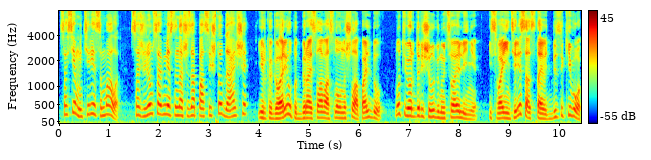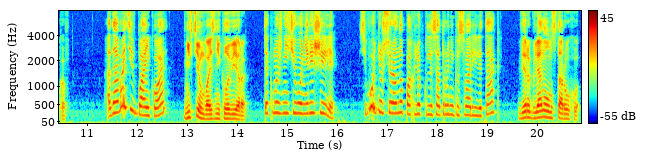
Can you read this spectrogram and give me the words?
совсем интереса мало. Сожрем совместно наши запасы, и что дальше?» Ирка говорил, подбирая слова, словно шла по льду, но твердо решил гнуть свою линию и свои интересы отставить без экивоков. «А давайте в баньку, а?» Не в тему возникла Вера. «Так мы же ничего не решили. Сегодня уж все равно похлебку для сотрудников сварили, так?» Вера глянула на старуху.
